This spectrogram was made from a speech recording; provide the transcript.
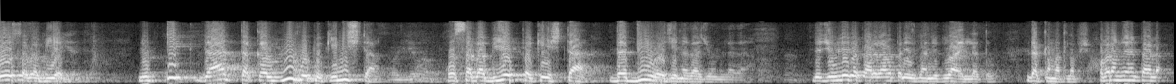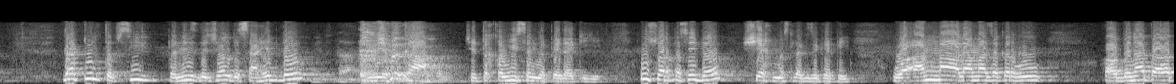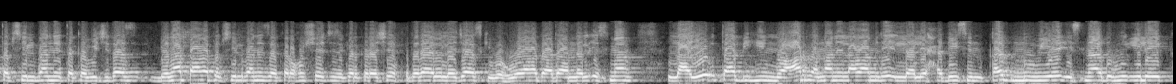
یو سببیت نو ټیک دا تقوی هو پکې نشتا خو سببیت پکې شتا د دې وجه نه دا جمله ده د جمله د پاره دغه پنځ باندې دوا علت دا کوم مطلب شو خبره ځان تعالی دا ټول تفصیل په نس د چاو د صاحب دو مفتاح چې تقوی څنګه پیدا کیږي اوس ورپسې د شیخ مسلک ذکر کړي و اما علامه ذکر هو او بنا په تفصیل باندې تکوی چې دا بنا په تفصیل باندې ذکر خو شی چې ذکر کړی شیخ فدلال الاجاز کې وهو دا دا ان الاسم لا يؤتى به معرنا للعوامل الا لحديث قد نوي اسناده اليك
